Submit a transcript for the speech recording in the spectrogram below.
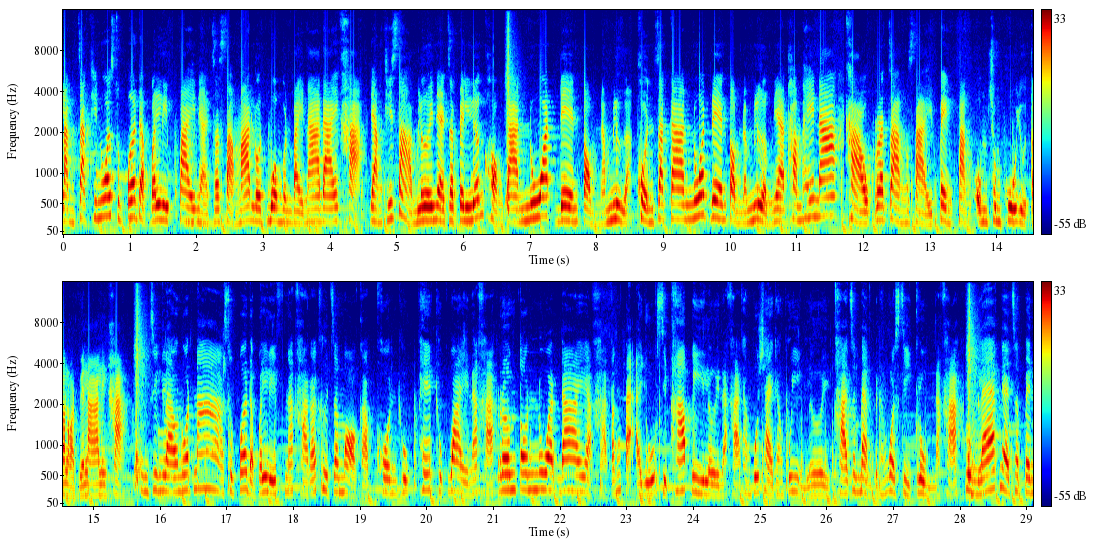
หลังจากที่นวดซูเปอร์ดับเบิลลิปไปเนี่ยจะสามารถลดบวมบนใบหน้าได้ค่ะ อย่างที่ 3 เลยเนี่ยจะเป็นเรื่องของการนวดเดนต่อมน้ำเหลือง ผลจากการนวดเดนต่อมน้ำเหลืองเนี่ยทำให้หน้าขาวกระจ่างใสเปล่งปลั่งอมชมพูอยู่ตลอดเวลาเลยค่ะ จริงๆ แล้วนวดหน้าซูเปอร์ดับเบิลลิฟต์นะคะก็คือจะเหมาะกับคนทุกเพศทุกวัยนะคะ เริ่มต้นนวดได้อะค่ะ ตั้งแต่อายุ 15 ปีเลยนะคะ ทั้งผู้ชายทั้งผู้หญิงเลยค้าจะแบ่งเป็นทั้งหมด 4 กลุ่มนะคะ กลุ่มแรกเนี่ยจะเป็น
